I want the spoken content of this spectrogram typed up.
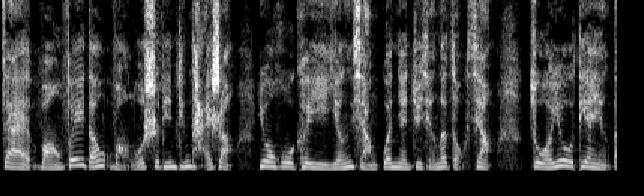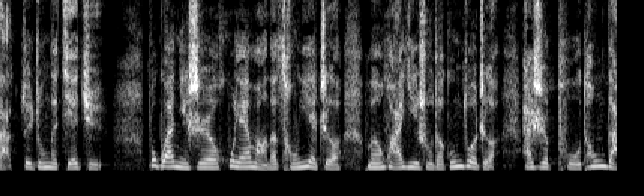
在网飞等网络视频平台上，用户可以影响关键剧情的走向，左右电影的最终的结局。不管你是互联网的从业者、文化艺术的工作者，还是普通的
